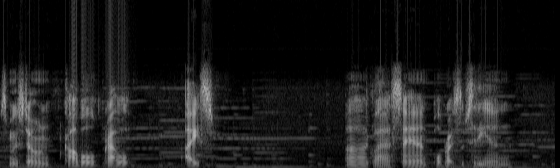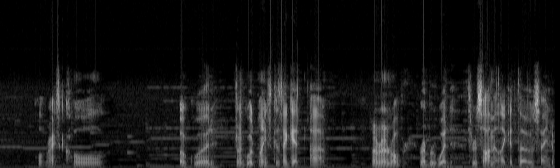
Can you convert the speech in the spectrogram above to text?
Smooth stone, cobble, gravel, ice, uh, glass, sand, pulverized obsidian, pulverized coal, oak wood, drunk wood planks, because I get, uh, when I run rubber, rubber wood through a sawmill, I get those. I end up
